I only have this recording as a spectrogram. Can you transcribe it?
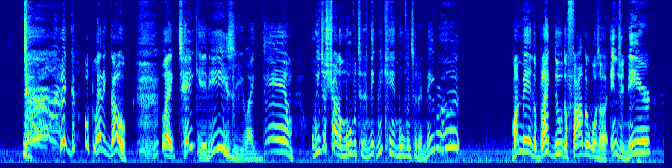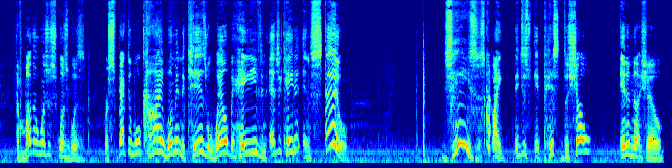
let it go. Let it go. Like, take it easy. Like, damn, we just trying to move into the na- we can't move into the neighborhood. My man, the black dude, the father was an engineer. The mother was was was respectable, kind woman. The kids were well behaved and educated, and still, Jesus, like it just it pissed the show. In a nutshell,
